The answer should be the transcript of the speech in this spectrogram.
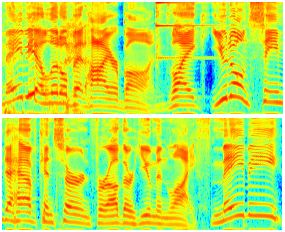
maybe a little bit higher bond. Like you don't seem to have concern for other human life. Maybe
